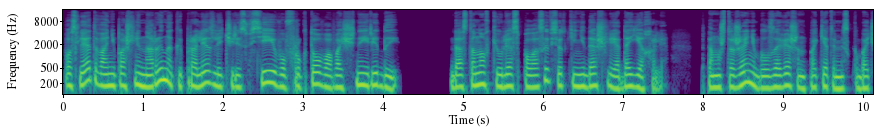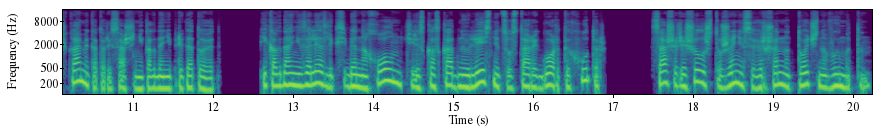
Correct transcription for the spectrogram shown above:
После этого они пошли на рынок и пролезли через все его фруктово-овощные ряды. До остановки у лесополосы все таки не дошли, а доехали. потому что Женя был завешен пакетами с кабачками, которые Саша никогда не приготовит. И когда они залезли к себе на холм через каскадную лестницу, старый город и хутор, Саша решила, что Женя совершенно точно вымотан.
